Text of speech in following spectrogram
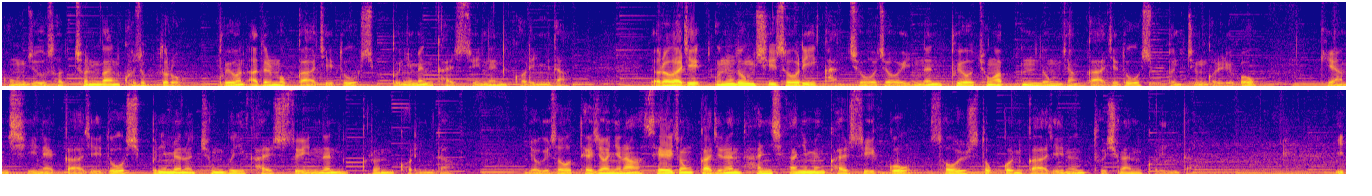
공주 서천간 고속도로 부연 아들목까지도 10분이면 갈 수 있는 거리입니다. 여러 가지 운동 시설이 갖춰져 있는 부여 종합운동장까지도 10분쯤 걸리고 기암 시내까지도 10분이면 충분히 갈 수 있는 그런 거리입니다. 여기서 대전이나 세종까지는 1시간이면 갈 수 있고 서울 수도권까지는 2시간 거리입니다. 이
